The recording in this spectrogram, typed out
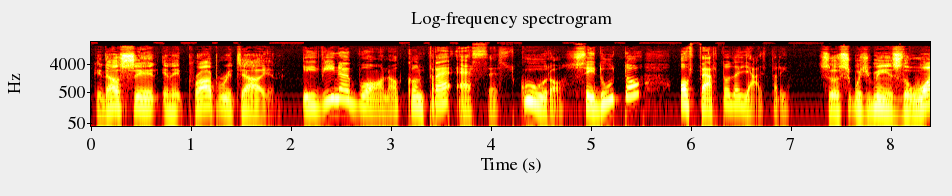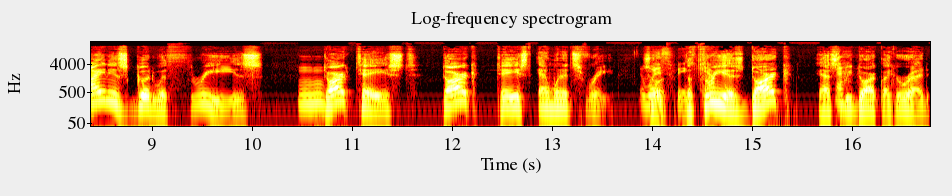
Okay, now say it in a proper Italian. Il vino è buono con tre S. Scuro, seduto, offerto dagli altri. So, which means the wine is good with 3s Mm-hmm. dark taste, dark taste, and when it's free. When so it's free, the three is dark. It has to be dark like a red.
